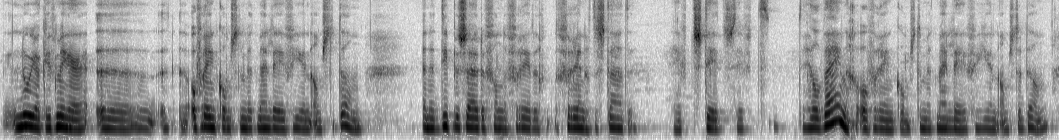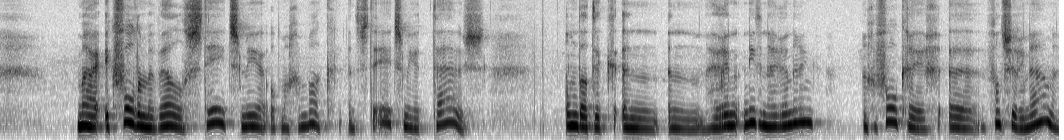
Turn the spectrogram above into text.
New York heeft meer uh, overeenkomsten met mijn leven hier in Amsterdam. En het diepe zuiden van de Verenigde Staten heeft steeds heeft heel weinig overeenkomsten met mijn leven hier in Amsterdam. Maar ik voelde me wel steeds meer op mijn gemak en steeds meer thuis. Omdat ik een, een niet een herinnering, een gevoel kreeg uh, van Suriname.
